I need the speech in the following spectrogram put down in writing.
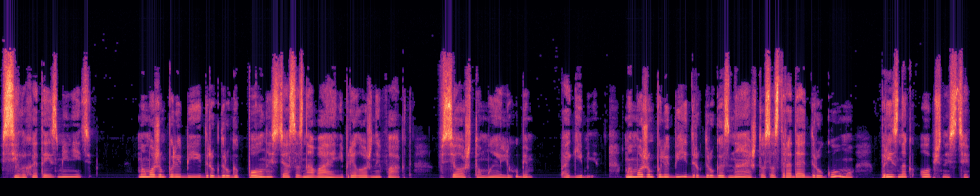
в силах это изменить. Мы можем полюбить друг друга, полностью осознавая непреложный факт. Все, что мы любим, погибнет. Мы можем полюбить друг друга, зная, что сострадать другому – признак общности,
